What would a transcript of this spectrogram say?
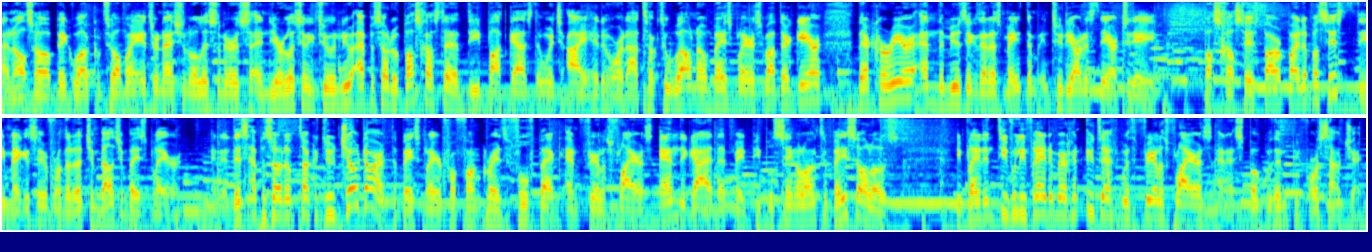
And also a big welcome to all my international listeners. And you're listening to a new episode of Basgasten, the podcast in which I, Hidde Roorda, talk to well known bass players about their gear, their career, and the music that has made them into the artists they are today. Basgasten is powered by The Bassist, the magazine for the Dutch and Belgian bass player. And in this episode, I'm talking to Joe Dart, the bass player for funk greats Vulfpeck and Fearless Flyers, and the guy that made people sing along to bass solos. He played in Tivoli Vredenburg and Utrecht with Fearless Flyers, and I spoke with him before soundcheck.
